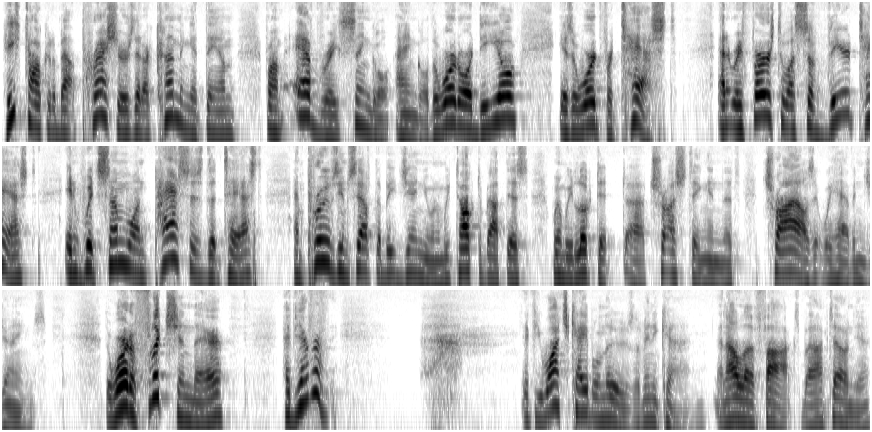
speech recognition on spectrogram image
He's talking about pressures that are coming at them from every single angle. The word ordeal is a word for test, and it refers to a severe test in which someone passes the test and proves himself to be genuine. We talked about this when we looked at uh, trusting in the trials that we have in James. The word affliction there, have you ever, if you watch cable news of any kind, and I love Fox, but I'm telling you,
